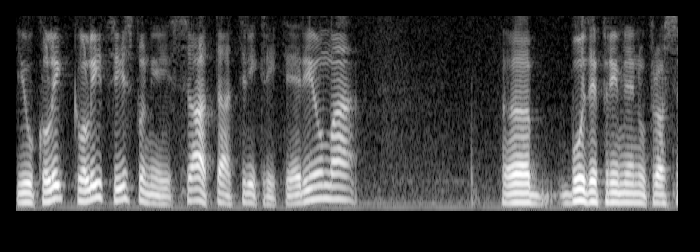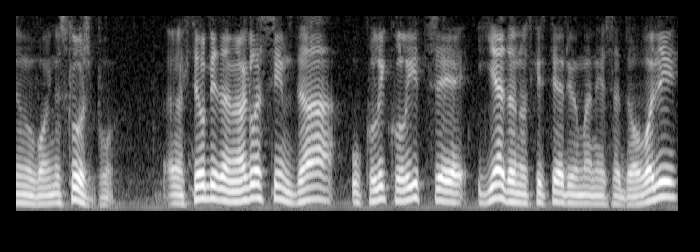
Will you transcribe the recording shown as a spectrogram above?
i ukoliko lice ispuni sva ta tri kriterijuma, e, bude primljen u profesionalnu vojnu službu. E, htio bih da naglasim da ukoliko lice jedan od kriterijuma ne zadovolji,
